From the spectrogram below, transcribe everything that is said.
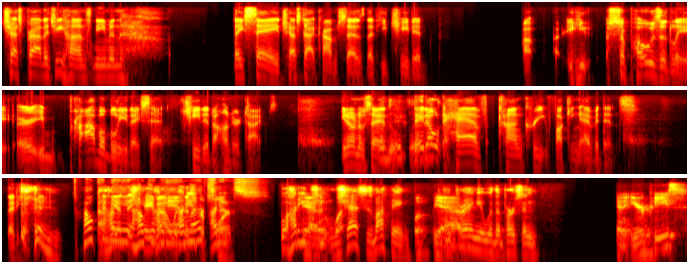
chess prodigy, Hans Niemann, they say, chess.com says that he cheated. Uh, he supposedly, or he, probably, they said, cheated a hundred times. You know what I'm saying? They don't have concrete fucking evidence that he did. How can How do they, you- how they can came out they with this allege report? this? Well, how do you Yeah, cheat what- chess? Is my thing. What, You're yeah, playing it with a person. an earpiece.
